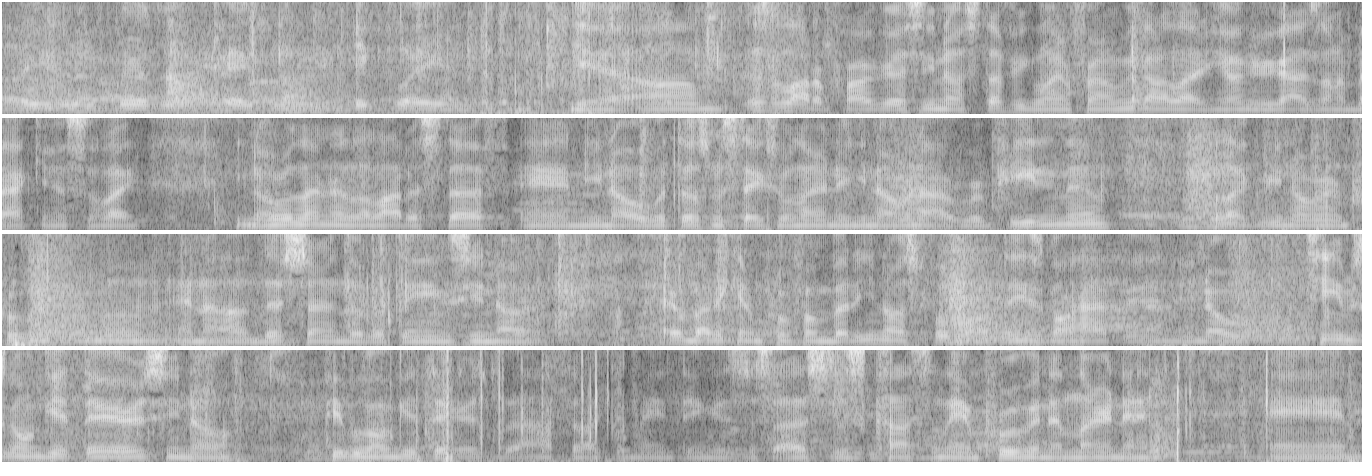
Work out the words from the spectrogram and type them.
uh, even if there's an occasional big play in. It. Yeah, um, there's a lot of progress, you know, stuff you can learn from. We got a lot of younger guys on the back end, so like, you know, we're learning a lot of stuff, and you know, with those mistakes we're learning, you know, we're not repeating them, but like, you know, we're improving from them, and uh, there's certain little things, you know, everybody can improve from, but you know, it's football, things gonna happen, you know, teams gonna get theirs, you know, people gonna get theirs, but I feel like the main thing is just us just constantly improving and learning, and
